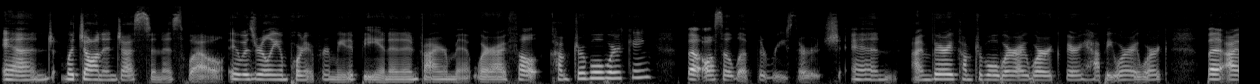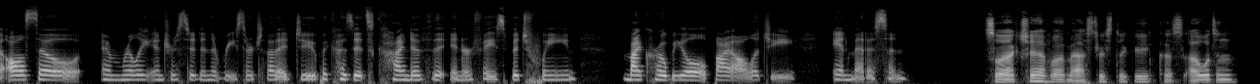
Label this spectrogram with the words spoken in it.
and with John and Justin as well. It was really important for me to be in an environment where I felt comfortable working, but also loved the research. And I'm very comfortable where I work, very happy where I work, but I also am really interested in the research that I do because it's kind of the interface between microbial biology and medicine. So I actually have a master's degree because I wasn't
